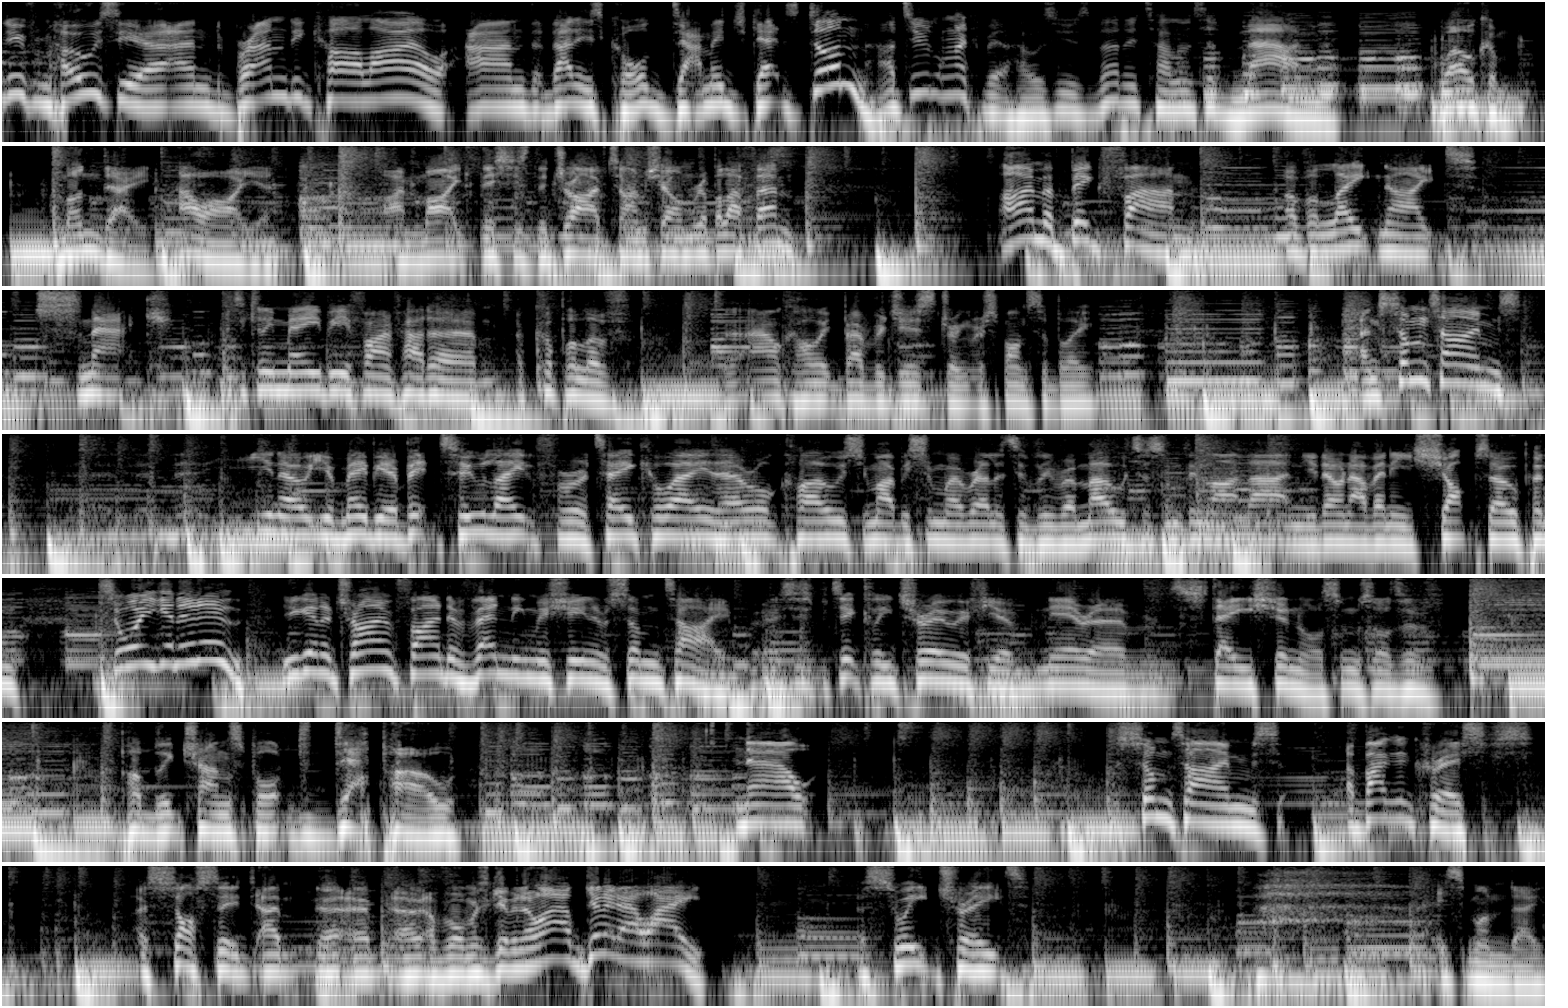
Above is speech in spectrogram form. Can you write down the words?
New from Hozier and Brandi Carlile, and that is called Damage Gets Done. I do like a bit of Hozier. He's a very talented man. Welcome. Monday. How are you? I'm Mike. This is the Drive Time Show on Ribble FM. I'm a big fan of a late night snack, particularly maybe if I've had a, a couple of alcoholic beverages, drink responsibly. And sometimes you know, you're maybe a bit too late for a takeaway. They're all closed. You might be somewhere relatively remote or something like that, and you don't have any shops open. So, what are you going to do? You're going to try and find a vending machine of some type. This is particularly true if you're near a station or some sort of public transport depot. Now, sometimes a bag of crisps, a sausage. Um, uh, uh, I've almost given it away. I'm it away. A sweet treat. it's Monday.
